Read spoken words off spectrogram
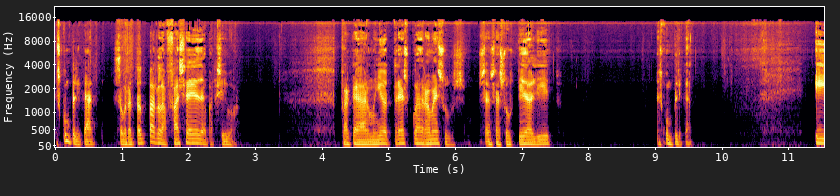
és complicat, sobretot per la fase depressiva. Perquè potser 3-4 mesos sense sortir del llit és complicat. I,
